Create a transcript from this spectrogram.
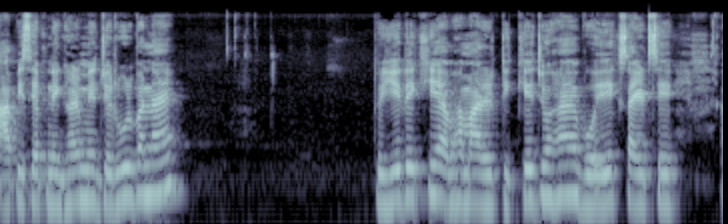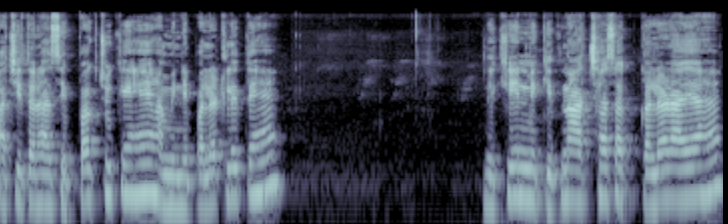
आप इसे अपने घर में ज़रूर बनाएँ। तो ये देखिए, अब हमारे टिक्के जो हैं, वो एक साइड से अच्छी तरह से पक चुके हैं। हम इन्हें पलट लेते हैं। देखिए, इनमें कितना अच्छा सा कलर आया है।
